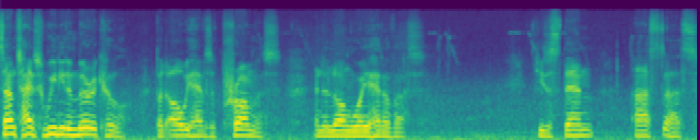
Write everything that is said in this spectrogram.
Sometimes we need a miracle, but all we have is a promise and a long way ahead of us. Jesus then asks us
